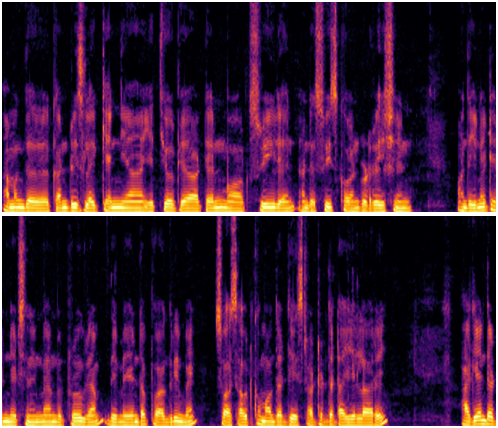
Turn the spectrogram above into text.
among the countries like Kenya, Ethiopia, Denmark, Sweden, and the Swiss Confederation on the United Nations Environment Program, they may end up agreement. So as outcome of that, they started that ILRI. Again, that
